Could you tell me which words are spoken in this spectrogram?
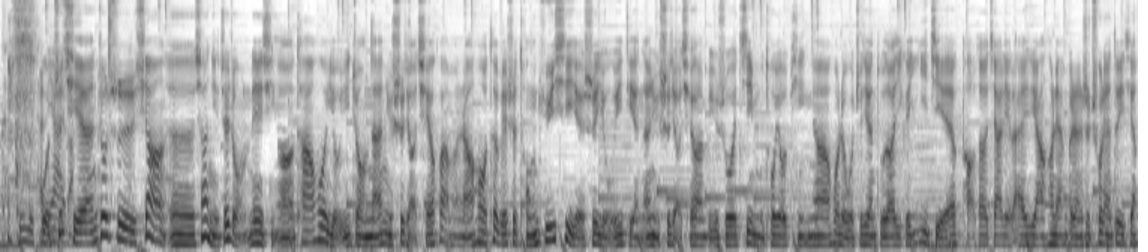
看情侣谈我之恋爱吧。前就是像呃像你这种类型啊，它会有一种男女视角切换嘛，然后特别是同居戏也是有一点男女视角切换，比如说继母拖油瓶啊，或者我之前读到一个义姐跑到家里来，然后两个人是初恋对象，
